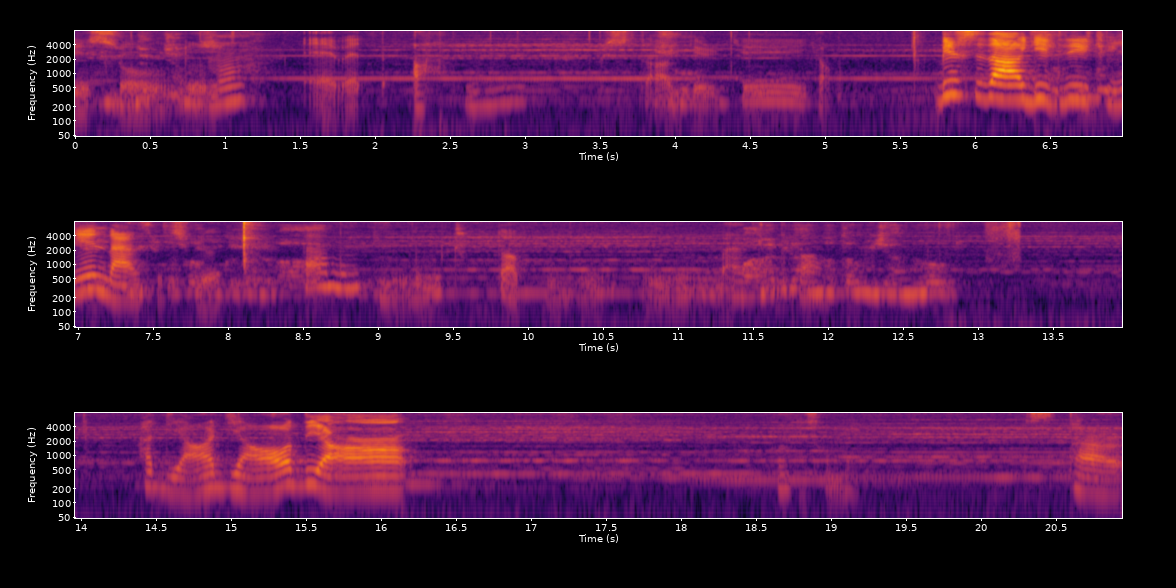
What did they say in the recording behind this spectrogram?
Birisi olduğunu. Evet. Ah. Birisi daha girdi. Yok. Birisi daha girdiği için yeniden seçiliyor. Ben bunu biliyorum. Çok tatlı bu oyun. Ben tatlı. anlatamayacağın ne oldu? Hadi ya hadi ya hadi ya. Ha, tamam. Star.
